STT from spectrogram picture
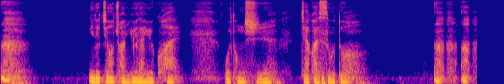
嗯。你的娇喘越来越快我同时加快速度。啊啊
